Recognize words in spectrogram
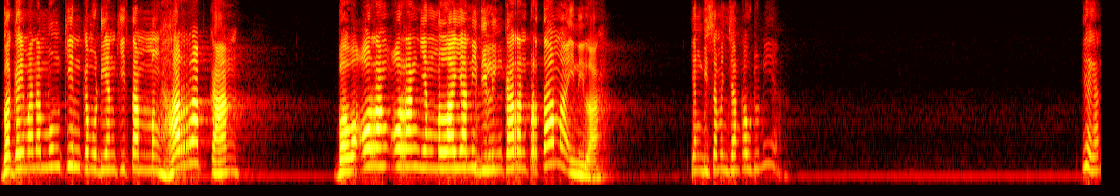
Bagaimana mungkin kemudian kita mengharapkan bahwa orang-orang yang melayani di lingkaran pertama inilah yang bisa menjangkau dunia. Iya kan?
